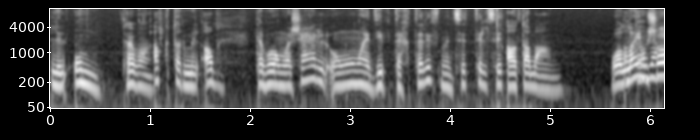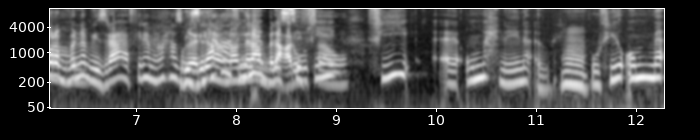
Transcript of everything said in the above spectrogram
للأم. طبعا. أكتر من الأب. طب هو مشاعر الأمومة دي بتختلف من ست لست؟ آه طبعا. والله آه مش هو. ربنا بيزرعها فينا من وإحنا صغيرين بيزرعها ونقعد نلعب بالعروسة و... في في آه، أم حنينة قوي. وفي أم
